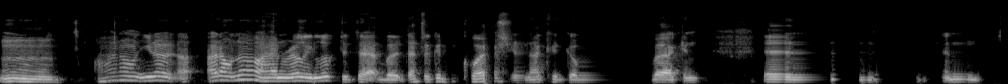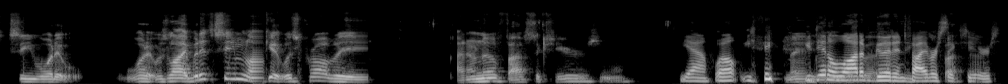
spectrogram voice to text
Mm, I don't, you know, I don't know. I hadn't really looked at that, but that's a good question. I could go back and and and see what it what it was like, but it seemed like it was probably, I don't know, five, six years, you know. Yeah. Well, you, you did a lot of good in five or six years.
